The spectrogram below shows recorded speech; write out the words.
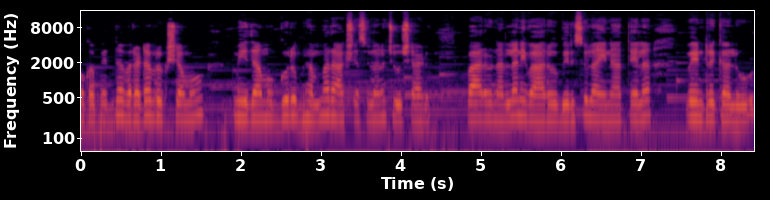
ఒక పెద్ద వరట వృక్షము మీద ముగ్గురు బ్రహ్మ రాక్షసులను చూశాడు. వారు నల్లని వారు బిరుసులైన తెల వెంట్రికలు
